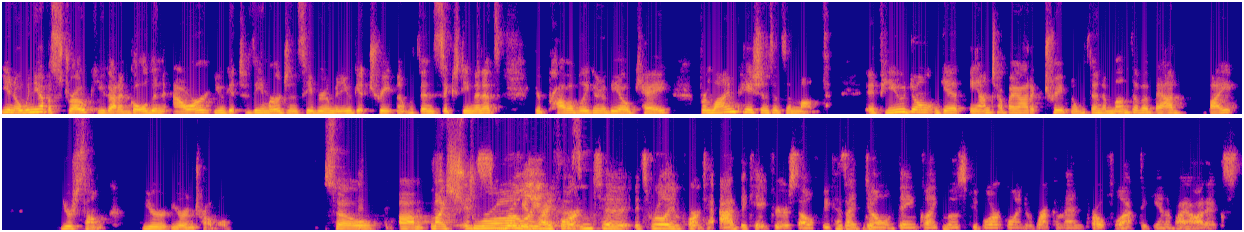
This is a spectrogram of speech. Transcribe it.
you know when you have a stroke you got a golden hour you get to the emergency room and you get treatment within 60 minutes you're probably going to be okay. For lyme patients it's a month. If you don't get antibiotic treatment within a month of a bad bite you're sunk. You're you're in trouble so um, my strong it's really important is, to it's really important to advocate for yourself because I don't think like most people are going to recommend prophylactic antibiotics.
